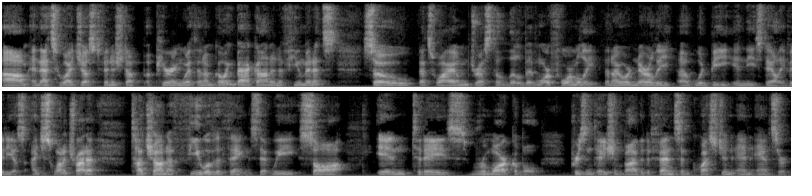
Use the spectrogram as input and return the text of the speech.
Um, and that's who I just finished up appearing with, and I'm going back on in a few minutes. So that's why I'm dressed a little bit more formally than I ordinarily uh, would be in these daily videos. I just want to try to touch on a few of the things that we saw in today's remarkable presentation by the defense and question and answer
